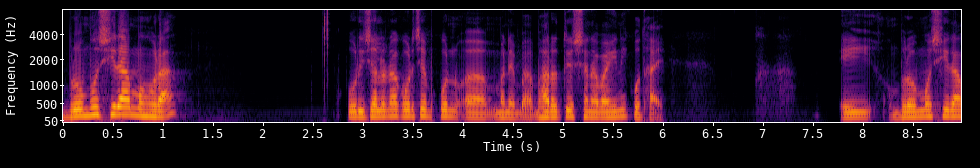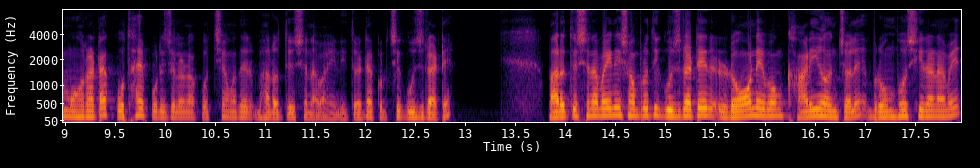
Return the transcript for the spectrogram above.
ব্রহ্মশিরা মোহরা পরিচালনা করছে কোন মানে ভারতীয় সেনাবাহিনী কোথায়? এই ব্রহ্মশিরা মোহরাটা কোথায় পরিচালনা করছে আমাদের ভারতীয় সেনাবাহিনী? তো এটা করছে গুজরাটে। ভারতীয় সেনাবাহিনী সম্প্রতি গুজরাটের রন এবং খাঁড়ি অঞ্চলে ব্রহ্মশিরা নামের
